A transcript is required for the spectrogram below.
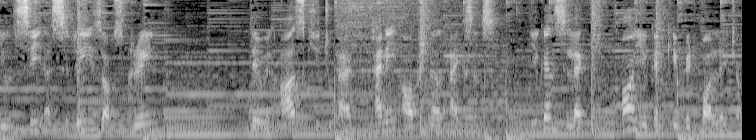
you'll see a series of screen they will ask you to add any optional access. You can select or you can keep it for later.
